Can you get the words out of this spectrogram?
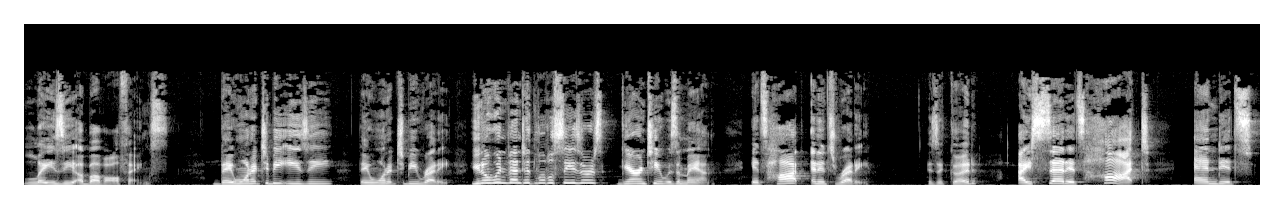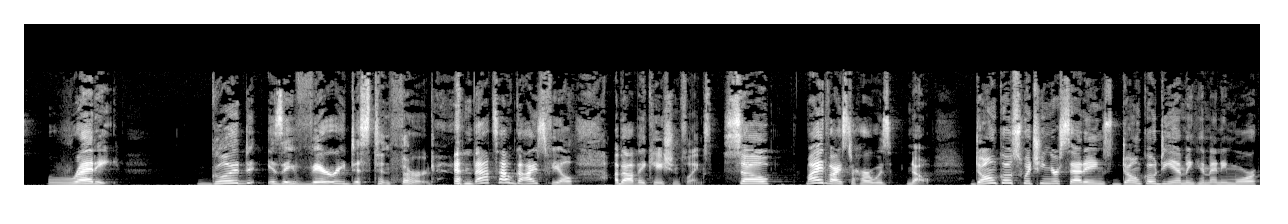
lazy above all things. They want it to be easy. They want it to be ready. You know who invented Little Caesars? Guarantee it was a man. It's hot and it's ready. Is it good? I said it's hot and it's ready. Good is a very distant third. And that's how guys feel about vacation flings. So, my advice to her was no, don't go switching your settings. Don't go DMing him anymore.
